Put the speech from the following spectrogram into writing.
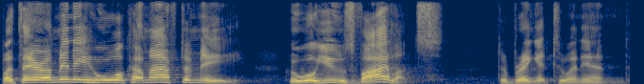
But there are many who will come after me who will use violence to bring it to an end.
